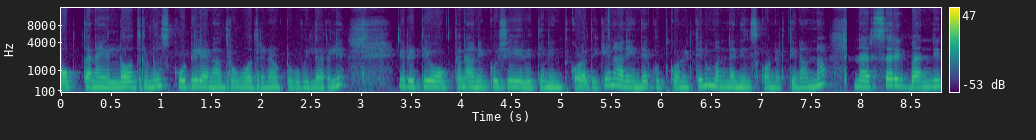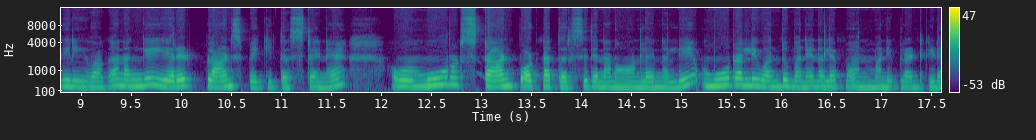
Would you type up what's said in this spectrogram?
ಹೋಗ್ತಾನೆ. ಎಲ್ಲೋದ್ರೂ ಸ್ಕೂಟಿಲಿ ಏನಾದರೂ ಹೋದ್ರೆ ನಾವು ಟೂ ವೀಲರಲ್ಲಿ ಈ ರೀತಿ ಹೋಗ್ತಾನೆ. ಅವನಿಗೆ ಖುಷಿ ಈ ರೀತಿ ನಿಂತ್ಕೊಳ್ಳೋದಕ್ಕೆ. ನಾನು ಹಿಂದೆ ಕುತ್ಕೊಂಡಿರ್ತೀನಿ, ಮುಂದೆ ನಿಲ್ಸ್ಕೊಂಡಿರ್ತೀನಿ ಅವನ್ನ ನರ್ಸರಿಗೆ ಬಂದಿದ್ದೀನಿ ಇವಾಗ. ನನಗೆ ಎರಡು ಪ್ಲಾಂಟ್ಸ್ ಬೇಕಿತ್ತು ಅಷ್ಟೇ ಮೂರು ಸ್ಟ್ಯಾಂಡ್ ಪಾಟ್ನ ತರಿಸಿದೆ ನಾನು ಆನ್ಲೈನಲ್ಲಿ ಮೂರಲ್ಲಿ ಒಂದು ಮನೆಯಲ್ಲೇ ಮನಿ ಪ್ಲಾಂಟ್ ಗಿಡ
